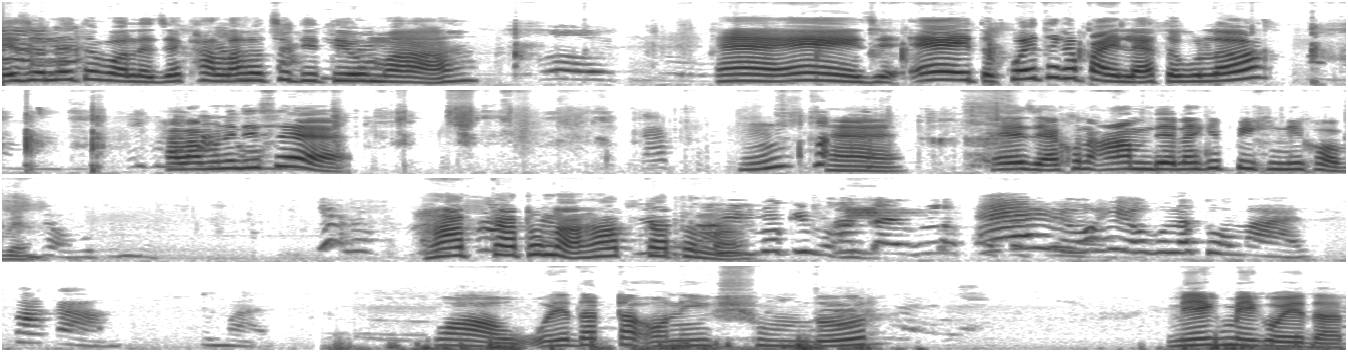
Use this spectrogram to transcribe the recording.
এই জন্যই তো বলে যে খালা হচ্ছে দ্বিতীয় মা। হ্যাঁ এই যে এই তো কই থেকে পাইলে এতগুলো? খালামনি দিছে? হুম? হ্যাঁ। এই যে এখন আম দিয়ে নাকি পিকনিক হবে। হাত কাটো না হাত কাটো না। ওয়াও ওয়েদারটা অনেক সুন্দর। মেঘ মেঘ ওয়েদার।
